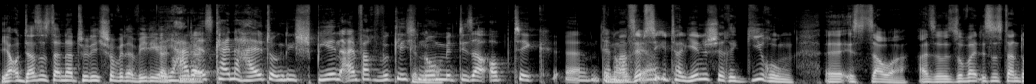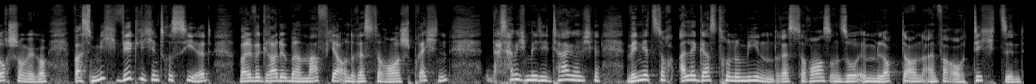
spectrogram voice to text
Ja, und das ist dann natürlich schon wieder weniger Ja, cool. da ist keine Haltung. Die spielen einfach wirklich genau. nur mit dieser Optik äh, der genau. Mafia. Selbst die italienische Regierung äh, ist sauer. Also soweit ist es dann doch schon gekommen. Was mich wirklich interessiert, weil wir gerade über Mafia und Restaurants sprechen, das habe ich mir die Tage, ich, wenn jetzt doch alle Gastronomien und Restaurants und so im Lockdown einfach auch dicht sind,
